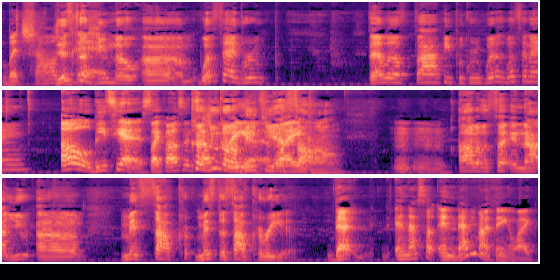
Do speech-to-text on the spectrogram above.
But y'all Just because you know, um, what's that group? That little five people group. What, what's the name? Oh, BTS. Like if I was in Because you know Korea, BTS like, song. Mm-mm. All of a sudden now you um Miss South Mr. South Korea. That and that's and that be my thing. Like,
